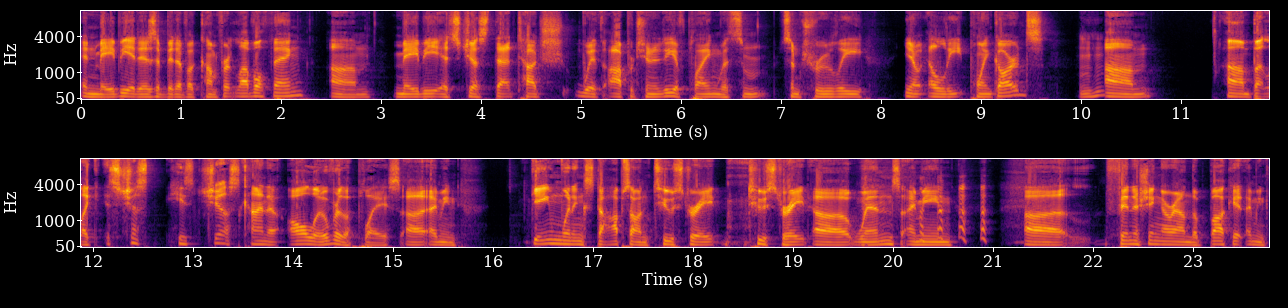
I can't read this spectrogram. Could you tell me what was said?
and maybe it is a bit of a comfort level thing. Um maybe it's just that touch with opportunity of playing with some some truly, you know, elite point guards. Mhm. Um um but like it's just he's just kind of all over the place. Uh I mean game winning stops on two straight two straight uh wins. I mean uh finishing around the bucket. I mean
